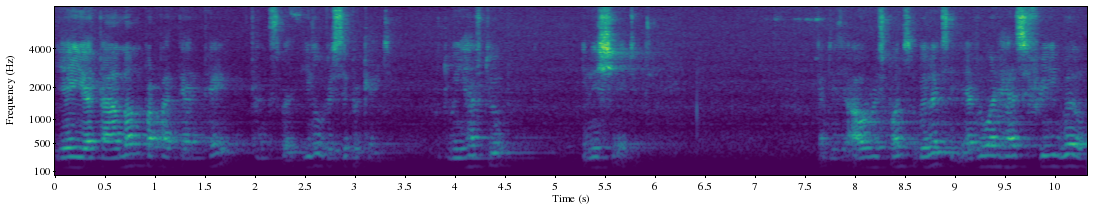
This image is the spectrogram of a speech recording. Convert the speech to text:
ye yatamam prapadyante, thanks but he'll reciprocate. But we have to initiate it. That is our responsibility. Everyone has free will.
